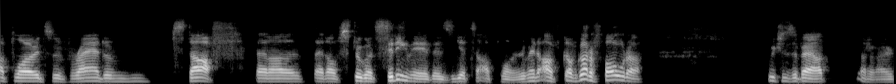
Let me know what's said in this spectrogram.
uploads of random stuff that I that I've still got sitting there. There's yet to upload. I mean, I've I've got a folder which is about I don't know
